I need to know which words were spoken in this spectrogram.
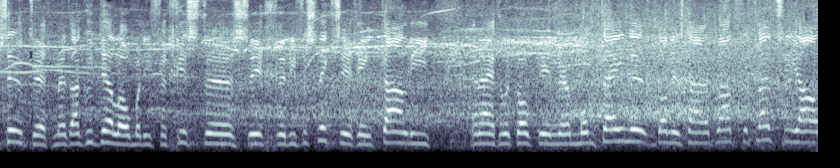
FC Utrecht met Agudello. Maar die vergist uh, zich, uh, die verslikt zich in Kali. En eigenlijk ook in uh, Montaigne. Dan is daar het laatste fluitsignaal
